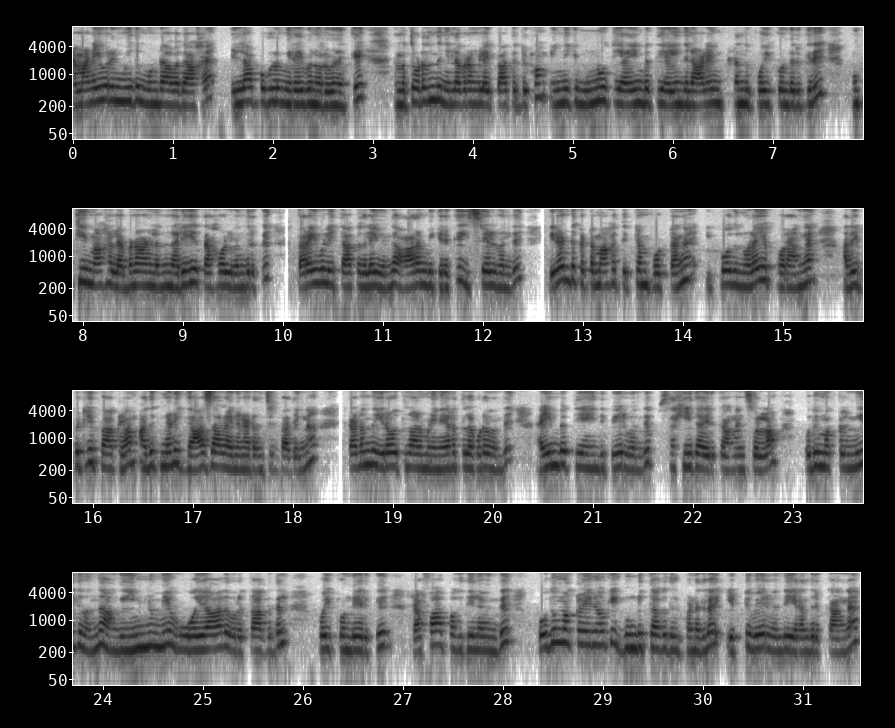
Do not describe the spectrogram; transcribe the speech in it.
நம் அனைவரின் மீதும் உண்டாவதாக எல்லா புகழும் இறைவன் ஒருவனுக்கு. நம்ம தொடர்ந்து நிலவரங்களை பார்த்துட்டு இருக்கோம். இன்னைக்கு முன்னூத்தி ஐம்பத்தி ஐந்து நாளையும் கடந்து போய் கொண்டிருக்குது. முக்கியமாக லெபனான்ல இருந்து நிறைய தகவல் வந்திருக்கு. தரைவழி தாக்குதலை வந்து ஆரம்பிக்கிறதுக்கு இஸ்ரேல் வந்து இரண்டு கட்டமாக திட்டம் போட்டாங்க. இப்போது நுழைய போறாங்க. அதை பற்றி பார்க்கலாம். அதுக்கு முன்னாடி காசால என்ன நடந்துச்சுன்னு பாத்தீங்கன்னா கடந்த இருபத்தி நாலு மணி நேரத்துல கூட வந்து ஐம்பத்தி ஐந்து பேர் வந்து சஹீதா இருக்காங்கன்னு சொல்லலாம். பொதுமக்கள் மீது வந்து அங்க இன்னுமே ஓயாத ஒரு தாக்குதல் போய்க்கொண்டே இருக்கு. ரஃபா பகுதியில வந்து பொதுமக்களை நோக்கி குண்டு தாக்குதல் பண்ணதுல எட்டு பேர் வந்து இறந்திருக்காங்க.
